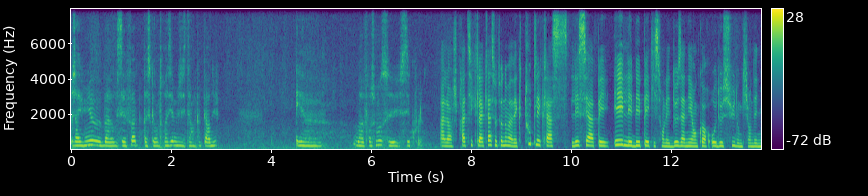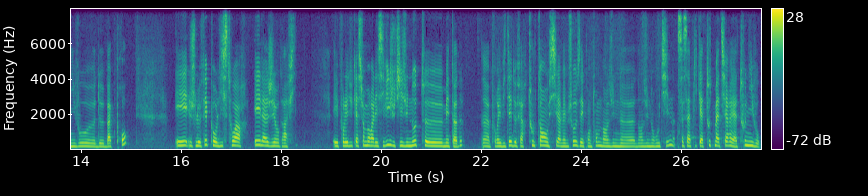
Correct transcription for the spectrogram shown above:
j'arrive mieux bah, au CFA parce qu'en troisième j'étais un peu perdue. Et bah, franchement c'est cool. Alors, je pratique la classe autonome avec toutes les classes, les CAP et les BP, qui sont les deux années encore au-dessus, donc qui ont des niveaux euh, de bac pro. Et je le fais pour l'histoire et la géographie. Et pour l'éducation morale et civique, j'utilise une autre euh, méthode pour éviter de faire tout le temps aussi la même chose et qu'on tombe dans une, euh, dans une routine. Ça s'applique à toute matière et à tout niveau.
